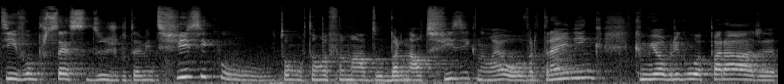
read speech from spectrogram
tive um processo de esgotamento físico, o tão, tão afamado burnout físico, não é? O overtraining, que me obrigou a parar,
